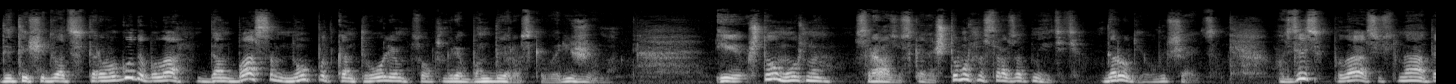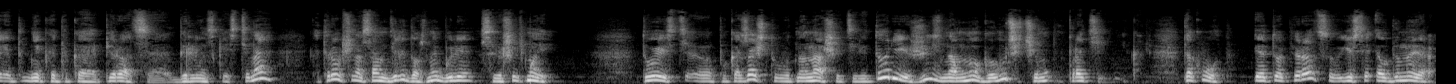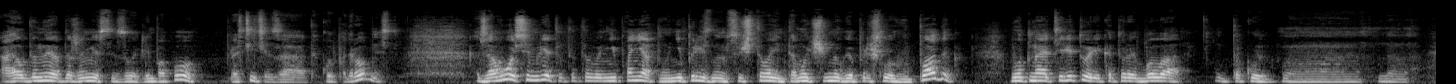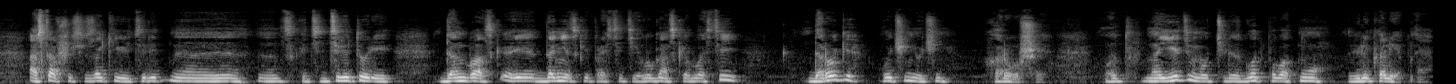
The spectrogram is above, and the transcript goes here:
2022 года была Донбассом, но под контролем, собственно говоря, бандеровского режима. И что можно сразу сказать, что можно сразу отметить? Дороги улучшаются. Вот здесь была осуществлена некая такая операция «Берлинская стена», которую вообще на самом деле должны были совершить мы. То есть э, показать, что вот на нашей территории жизнь намного лучше, чем у противника. Так вот, эту операцию, если ЛДНР, а ЛДНР даже местные называют Лимпопо, простите за такую подробность, за 8 лет от этого непонятного, непризнанного существования там очень многое пришло в упадок. Вот на территории, которая была такой э, оставшейся за Киев терри, э, сказать, территорией Донбасской, э, Донецкой, простите, Луганской областей, дороги очень-очень хорошие. Вот мы едем, вот через год полотно великолепное.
